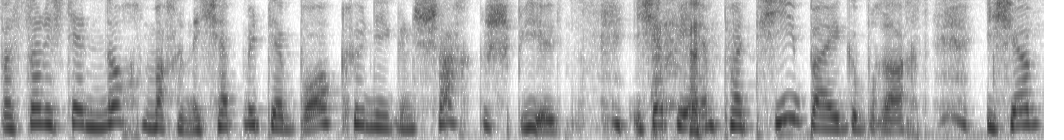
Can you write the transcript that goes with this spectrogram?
was soll ich denn noch machen? Ich habe mit der Borgkönigin Schach gespielt. Ich habe ihr Empathie beigebracht. Ich habe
